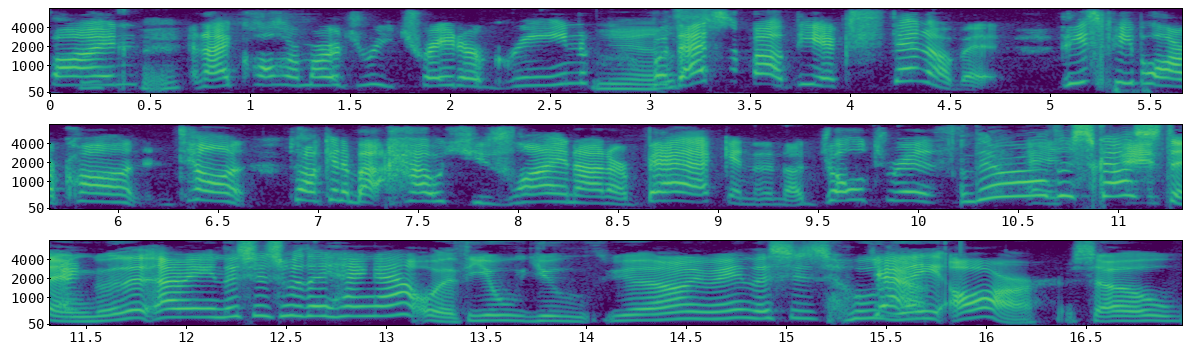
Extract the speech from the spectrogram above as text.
fun, Okay. and I call her Marjorie Trader Green. Yes. But that's about the extent of it. These people are calling, telling, talking about how she's lying on her back and an adulteress. They're all and- disgusting. I mean, this is who they hang out with. You, you, you know what I mean? This is who Yeah. they are. So,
